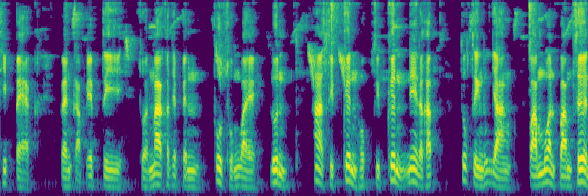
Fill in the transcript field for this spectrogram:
ที่แปลกแฟนกับ FT ส่วนมากก็จะเป็นผู้สูงวัยรุ่น 50 ขึ้น 60 ขึ้นนี่แหละครับ ทุกสิ่งทุกอย่าง ความม่วนความซื่น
